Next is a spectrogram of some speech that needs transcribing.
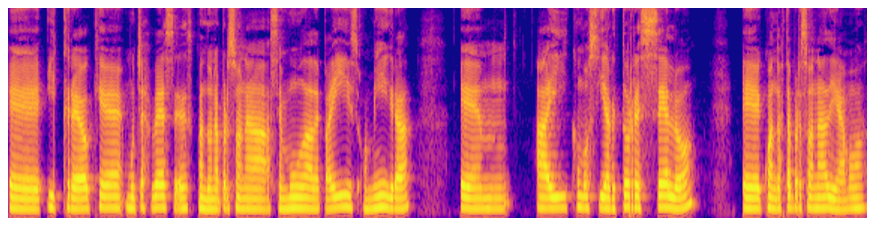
Eh, y creo que muchas veces cuando una persona se muda de país o migra, em, hay como cierto recelo eh, cuando esta persona, digamos,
